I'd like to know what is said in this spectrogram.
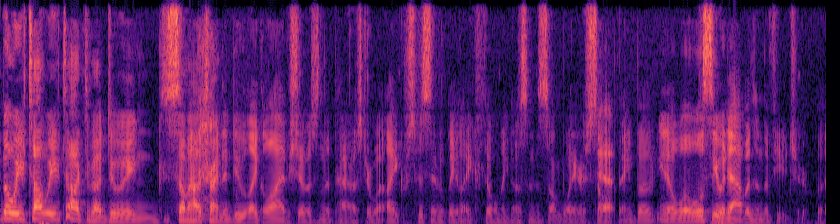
But we've talked we've talked about doing somehow trying to do like live shows in the past or what like specifically like filming us in some way or something. But you know we'll we'll see what happens in the future. But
